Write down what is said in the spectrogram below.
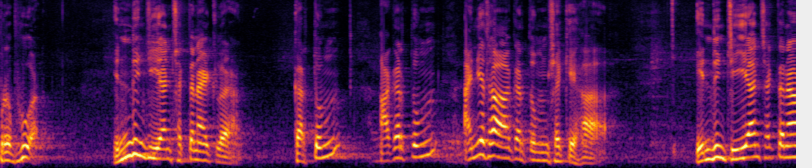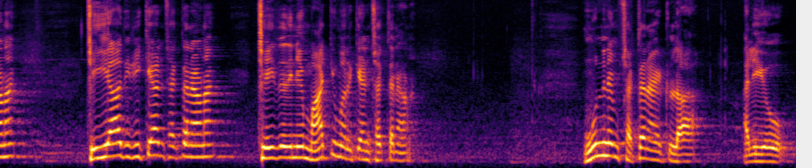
പ്രഭുവാണ്. എന്തും ചെയ്യാൻ ശക്തനായിട്ടുള്ളതാണ് കർത്തും അകർത്തും അന്യഥാകർത്തും ശക്യ എന്തും ചെയ്യാൻ ശക്തനാണ് ചെയ്യാതിരിക്കാൻ ശക്തനാണ് ചെയ്തതിനെ മാറ്റിമറിക്കാൻ ശക്തനാണ്. മൂന്നിനും ശക്തനായിട്ടുള്ള അല്ലയോ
